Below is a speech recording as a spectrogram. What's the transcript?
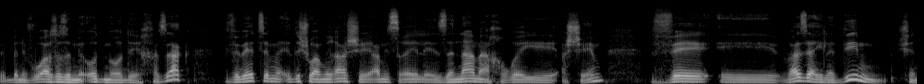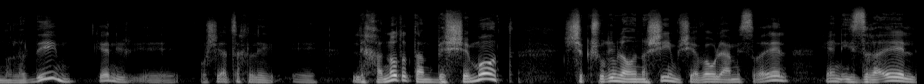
ובנבואה הזו זה מאוד מאוד חזק, ובעצם איזושהי אמירה שעם ישראל זנה מאחורי השם. ו, אה, ואז הילדים שנולדים, כן, אה, הושע צריך אה, לכנות אותם בשמות שקשורים לעונשים שיבואו לעם ישראל, כן, יזרעאל,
